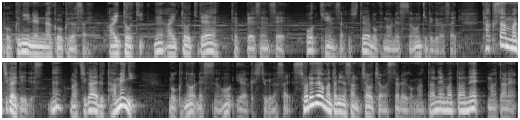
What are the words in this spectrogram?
僕に連絡をください。 italki ね italki で哲平先生を検索して僕のレッスンを受けてください。たくさん間違えていいです。ね間違えるために僕のレッスンを予約してください。それではまた皆さん、 ciao ciao hasta luego。またね、またね、またね。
